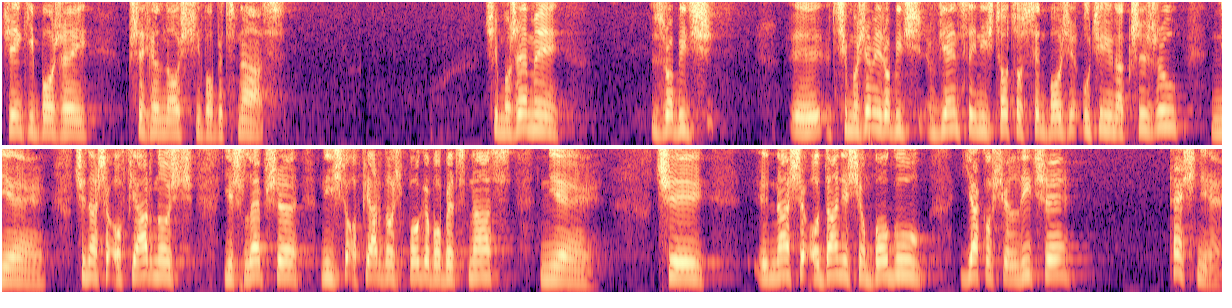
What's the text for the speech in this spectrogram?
Dzięki Bożej przychylności wobec nas. Czy możemy zrobić, y, czy możemy robić więcej niż to, co Syn Boży uczynił na krzyżu? Nie. Czy nasza ofiarność jest lepsza niż ofiarność Boga wobec nas? Nie. Czy nasze oddanie się Bogu jako się liczy? Też nie.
